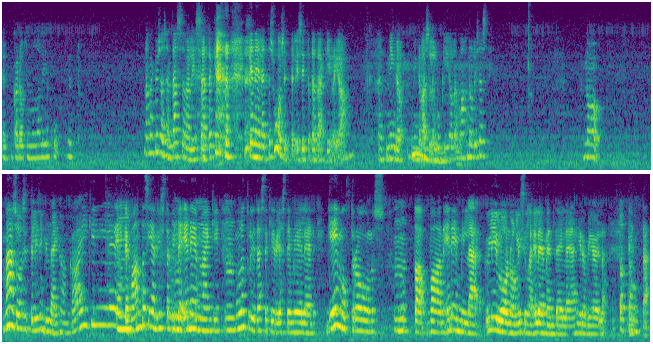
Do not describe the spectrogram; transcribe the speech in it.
Nyt kadotin, mulla oli joku juttu. No mä kysäsen tässä välissä, että kenelle te suosittelisitte tätä kirjaa? Että minkä, minkälaiselle lukijalle mahdollisesti? No, mä suosittelisin kyllä ihan kaikille, mm. ehkä fantasian ystäville mm. enemmänkin. Mm. Mulla tuli tästä kirjasta mieleen Game of Thrones, mm. mutta vaan enemmillä yliluonnollisilla elementeillä ja hirviöillä. Totta. Että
